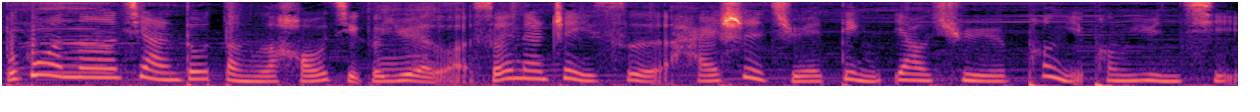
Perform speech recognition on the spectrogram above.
不过呢，既然都等了好几个月了，所以呢这一次还是决定要去碰一碰运气。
